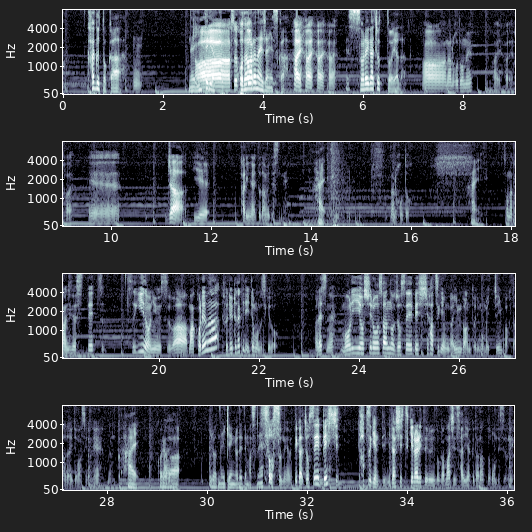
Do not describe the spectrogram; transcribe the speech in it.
家具とか、うんね、インテリアああそういうこだわらないじゃないですか。はいはいはいはい。それがちょっと嫌だ。ああなるほどね。はいはいはい。えー、じゃあ家借りないとダメですね。はい。なるほど。はい。そんな感じです。で、つ次のニュースは、まあ、これは触れるだけでいいと思うんですけど、あれですね、森喜朗さんの女性蔑視発言がインバウンドにもめっちゃインパクト与えてますよね。なんか。はい。これはいろんな意見が出てますねそうっすね。てか、女性蔑視発言って見出しつけられてるのがマジで最悪だなと思うんですよね。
